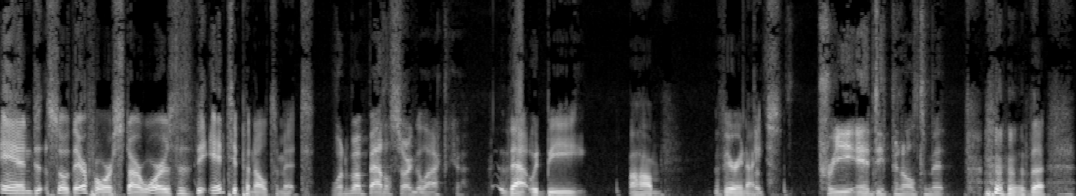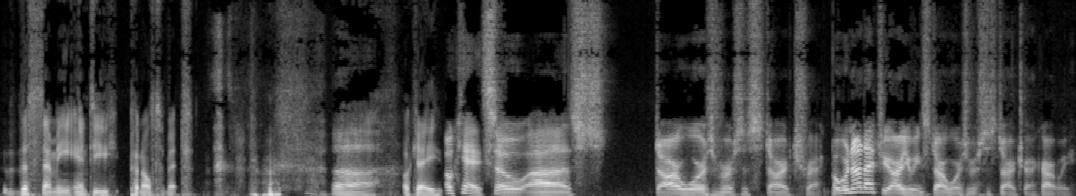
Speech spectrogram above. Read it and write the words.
And so therefore Star Wars is the anti-penultimate. What about Battlestar Galactica? That would be um very nice. Pre anti penultimate. the the semi anti penultimate. Uh, Okay. okay, so uh, Star Wars versus Star Trek, but we're not actually arguing Star Wars versus Star Trek, are we?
